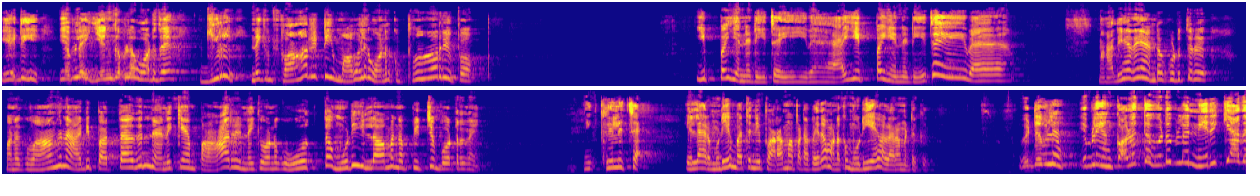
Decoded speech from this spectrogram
ஏடி எவ்வளோ எங்க எவ்வளோ ஓடுதே? இரு இன்னைக்கு பாருட்டி மவளை உனக்கு பாரு இப்போ. இப்ப என்னடி செய்வ? இப்ப என்னடி செய்வ? மரியாதையை என்கிட்ட கொடுத்துரு. உனக்கு வாங்கின அடி பத்தாதுன்னு நினைக்கேன். பாரு இன்னைக்கு உனக்கு ஒத்த முடி இல்லாமல் நான் பிச்சு போட்டுருவேன் நீ கிழிச்ச. எல்லாரும் முடியும் பார்த்து நீ பொறாமப்பட போய் தான் உனக்கு முடியே வளர மாட்டுக்கு விடுவில. இப்படி என் கழுத்தை விடுவில நெரிக்காத.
